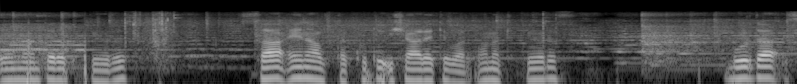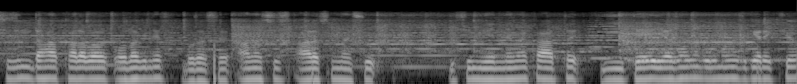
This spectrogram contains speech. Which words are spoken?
Envantere tıklıyoruz. Sağ en altta kutu işareti var. Ona tıklıyoruz. Burada sizin daha kalabalık olabilir burası ama siz arasından şu isim yenileme kartı ID yazanı bulmanız gerekiyor.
